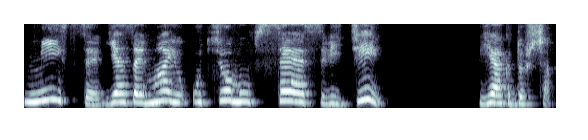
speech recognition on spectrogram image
місце я займаю у цьому всесвіті як душа.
